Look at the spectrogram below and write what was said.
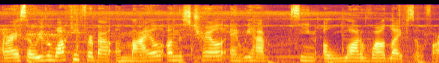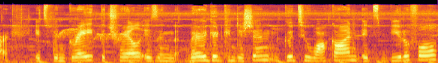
Alright, so we've been walking for about a mile on this trail and we have seen a lot of wildlife so far. It's been great. The trail is in very good condition, good to walk on. It's beautiful,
